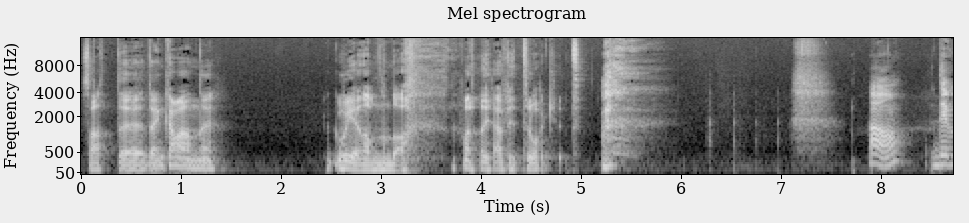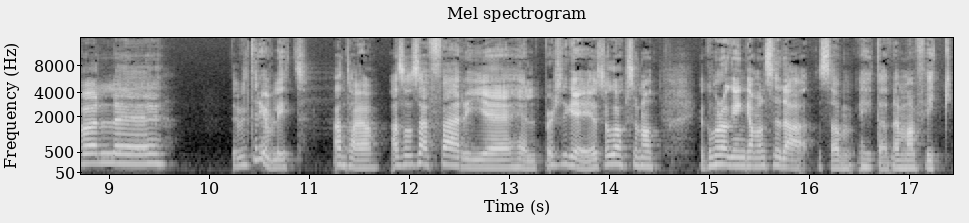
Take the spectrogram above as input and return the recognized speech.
så att eh, den kan man eh, gå igenom någon dag. När man har jävligt tråkigt. Ja, det är väl, eh, det är väl trevligt, antar jag. Alltså så här färghelpers eh, och grejer. Jag såg också något, jag kommer ihåg en gammal sida som jag hittade där man fick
